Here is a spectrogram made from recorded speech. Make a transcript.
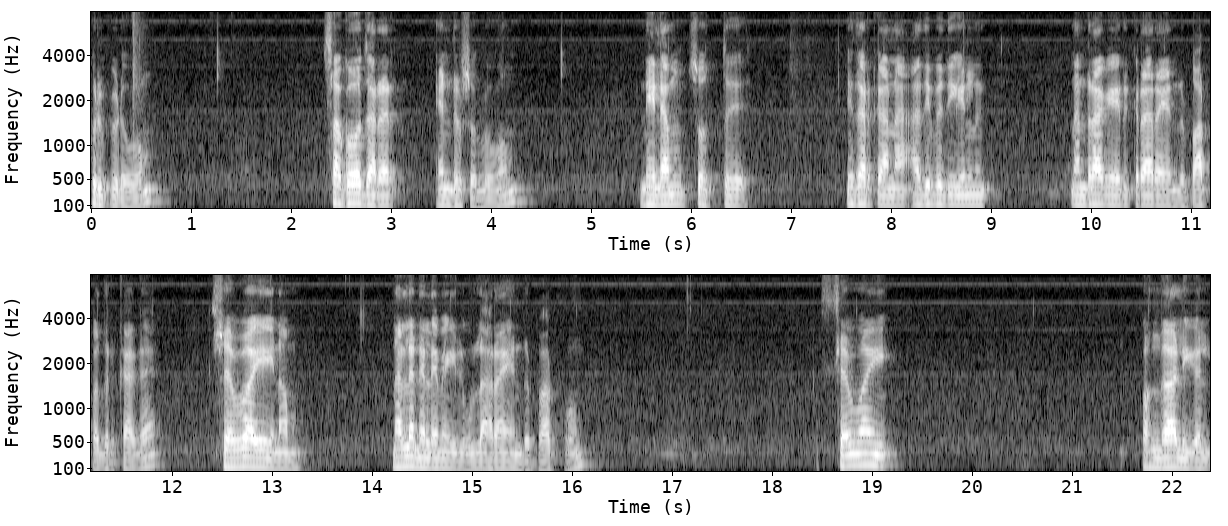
குறிப்பிடுவோம். சகோதரர் என்று சொல்லுவோம். நிலம் சொத்து இதற்கான அதிபதிகள் நன்றாக இருக்கிறாரா என்று பார்ப்பதற்காக செவ்வாயை நாம் நல்ல நிலைமையில் உள்ளாரா என்று பார்ப்போம். செவ்வாய் பங்காளிகள்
